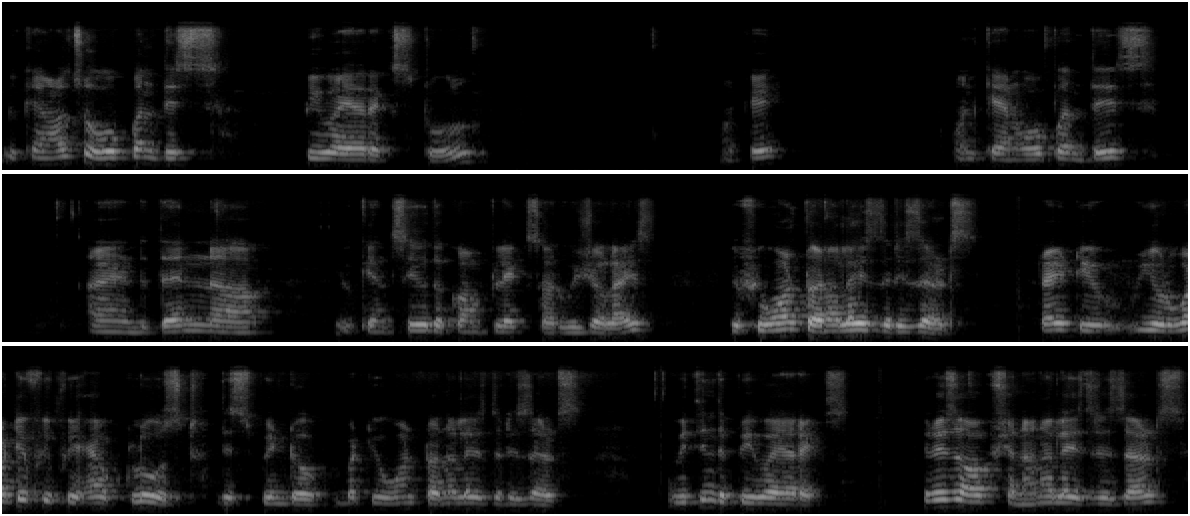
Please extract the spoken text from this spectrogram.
you can also open this PYRX tool. Okay, one can open this and then uh, you can save the complex or visualize. If you want to analyze the results, right? You, your what if if you have closed this window, but you want to analyze the results within the PYRX? There is an option analyze results.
